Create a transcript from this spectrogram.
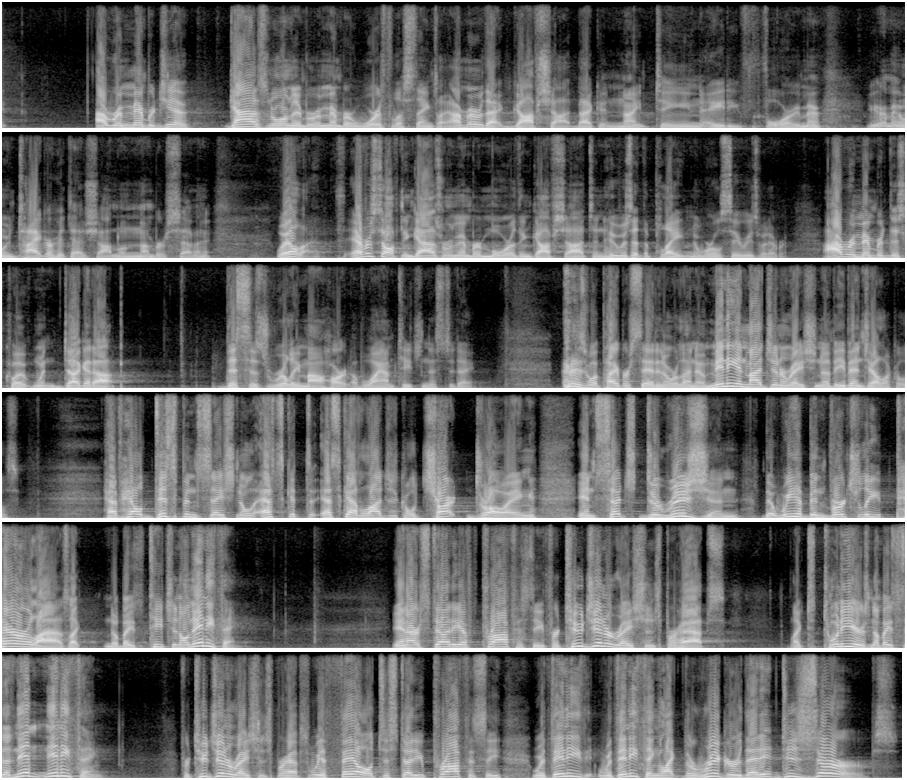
I remembered, you know, guys normally remember worthless things. Like, I remember that golf shot back in 1984. Remember, you remember when Tiger hit that shot on number seven? Well, ever so often, guys remember more than golf shots and who was at the plate in the World Series, whatever. I remembered this quote, went and dug it up. This is really my heart of why I'm teaching this today. this is what Piper said in Orlando. Many in my generation of evangelicals have held dispensational eschatological chart drawing in such derision that we have been virtually paralyzed, like nobody's teaching on anything. In our study of prophecy, for two generations perhaps, like 20 years, nobody said anything for two generations, perhaps, we have failed to study prophecy with, any, with anything like the rigor that it deserves.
